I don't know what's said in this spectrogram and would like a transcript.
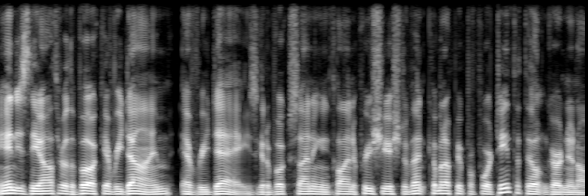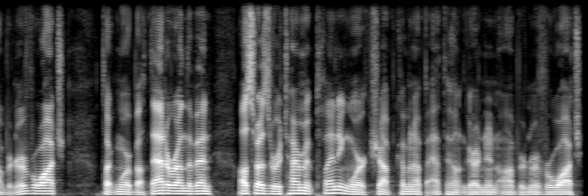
and he's the author of the book Every Dime, Every Day. He's got a book signing and client appreciation event coming up April 14th at the Hilton Garden in Auburn Riverwatch. We'll talk more about that around the bend. Also has a retirement planning workshop coming up at the Hilton Garden in Auburn Riverwatch.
